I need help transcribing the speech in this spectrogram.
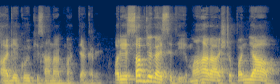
आगे कोई किसान आत्महत्या करे। और ये सब जगह स्थिति है। महाराष्ट्र, पंजाब।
